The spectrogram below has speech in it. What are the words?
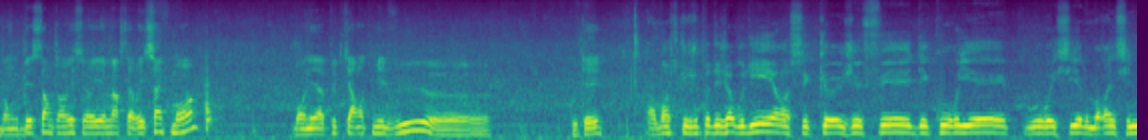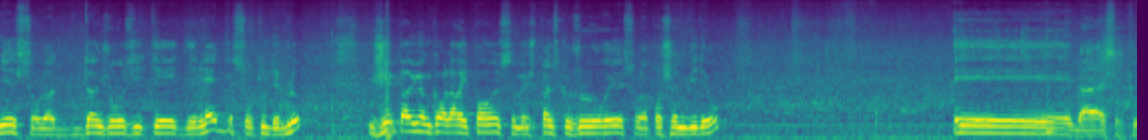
Donc décembre, janvier, février, mars, avril, 5 mois. Bon, on est à plus de 40 000 vues. Euh, écoutez, alors moi, ce que je peux déjà vous dire, c'est que j'ai fait des courriers pour essayer de me renseigner sur la dangerosité des LED, surtout des bleus. J'ai pas eu encore la réponse, mais je pense que je l'aurai sur la prochaine vidéo. Et ben, c'est tout.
